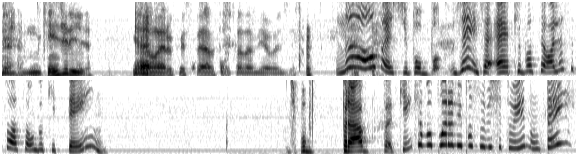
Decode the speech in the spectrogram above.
É, quem diria? É. Não era o que eu esperava escutar da minha hoje. Não, mas, tipo, gente, é, é que você olha a situação do que tem. Tipo, pra, pra- Quem que eu vou pôr ali pra substituir? Não tem.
